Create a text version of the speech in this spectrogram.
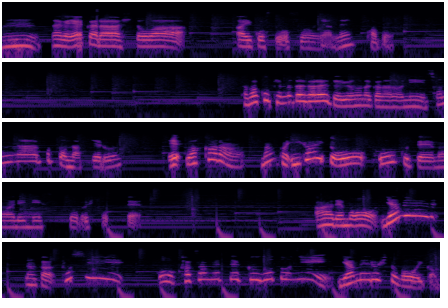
うん。なんかやから人はアイコスを吸うんやね。多分。タバコ煙たがられてる世の中なのに、そんなことになってる？え、わからん。なんか意外と多くて、周りに吸っとる人って。あ、でも、やめなんか、年を重ねていくごとに辞める人が多いかも。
